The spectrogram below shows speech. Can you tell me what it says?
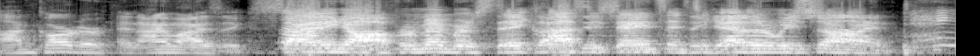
I'm Carter. And I'm Isaac. Signing off. Remember, stay classy, Saints, and together we shine. Dang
